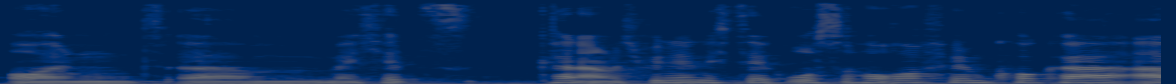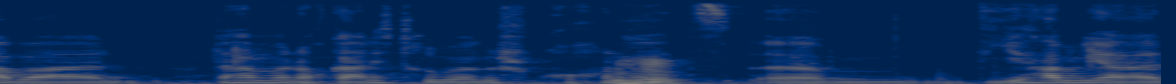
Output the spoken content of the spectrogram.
Und ähm, wenn ich jetzt, keine Ahnung, ich bin ja nicht der große Horrorfilmgucker, aber da haben wir noch gar nicht drüber gesprochen. Mhm. Jetzt, ähm, die haben ja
